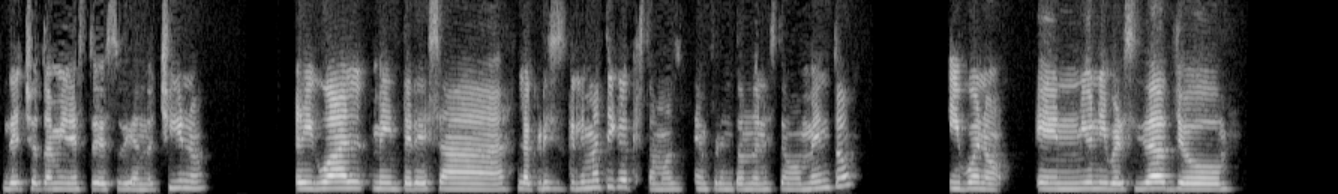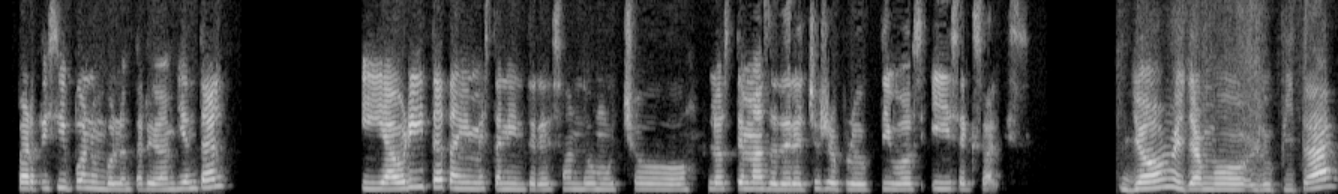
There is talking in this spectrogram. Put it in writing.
De hecho, también estoy estudiando chino. E igual me interesa la crisis climática que estamos enfrentando en este momento. Y bueno, en mi universidad yo participo en un voluntariado ambiental y ahorita también me están interesando mucho los temas de derechos reproductivos y sexuales. Yo me llamo Lupita,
